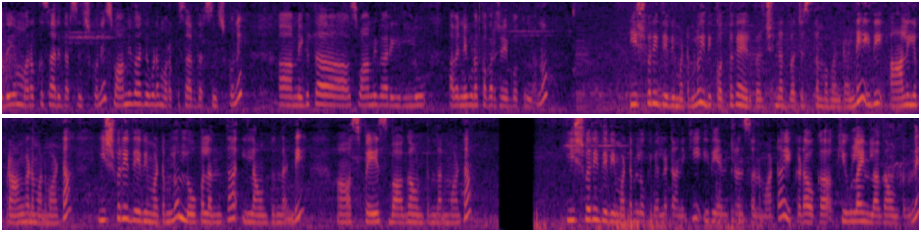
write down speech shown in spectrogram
ఉదయం మరొకసారి దర్శించుకొని స్వామివారిని కూడా మరొకసారి దర్శించుకొని మిగతా స్వామివారి ఇల్లు అవన్నీ కూడా కవర్ చేయబోతున్నాను. ఈశ్వరీదేవి మఠంలో ఇది కొత్తగా ఏర్పరిచిన ధ్వజస్తంభం అంటండి. ఇది ఆలయ ప్రాంగణం అనమాట ఈశ్వరీదేవి మఠంలో లోపలంతా ఇలా ఉంటుందండి. స్పేస్ బాగా ఉంటుందన్నమాట. ఈశ్వరీదేవి మఠంలోకి వెళ్ళటానికి ఇది ఎంట్రన్స్ అనమాట ఇక్కడ ఒక క్యూ లైన్ లాగా ఉంటుంది.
